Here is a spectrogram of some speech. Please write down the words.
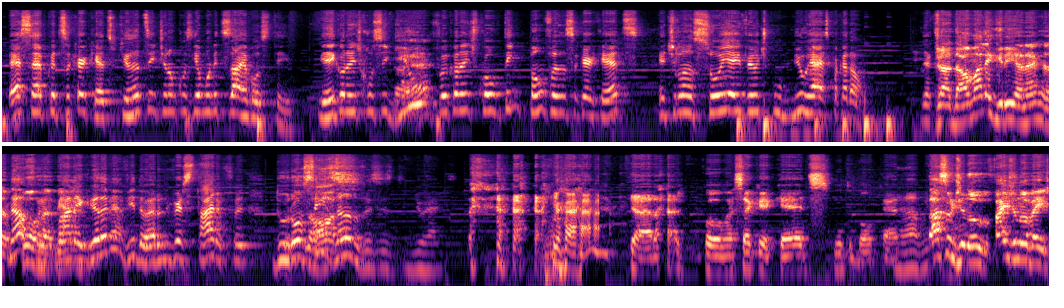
dessa época de Sucker Cats, porque antes a gente não conseguia monetizar Rebosteio. E aí quando a gente conseguiu, Ah, é? foi quando a gente ficou um tempão fazendo Sucker Cats, a gente lançou e aí veio tipo mil reais pra cada um. Já dá uma alegria, né? Não, Porra, foi uma minha- alegria da minha vida. Eu era universitário, foi, durou seis Nossa. anos esses mil reais. Caralho. Pô, mas Sucker Cats, muito bom, cara. Ah, muito Façam de novo, faz de novo aí, eu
